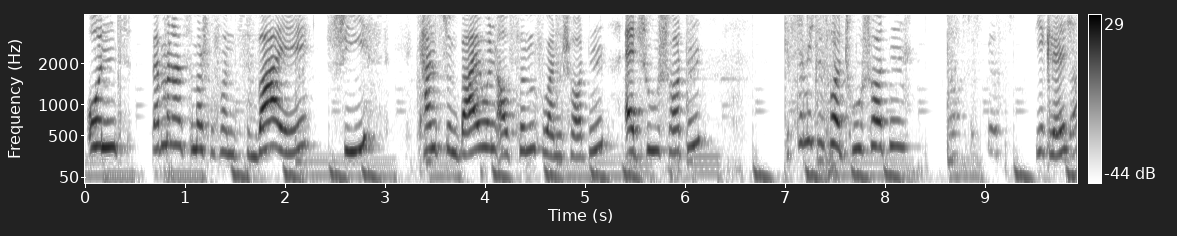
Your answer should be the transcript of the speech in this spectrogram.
Und wenn man dann zum Beispiel von zwei schießt, kannst du einen Byron auf 5 one-shotten, äh, two-shotten. Gibt's da nicht das Wort two-shotten? Wirklich? Ja.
